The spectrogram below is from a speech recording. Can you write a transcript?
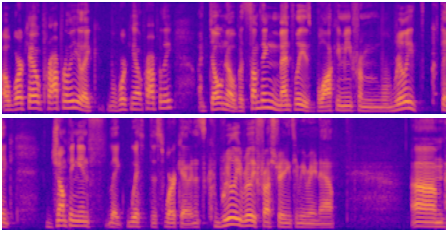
a workout properly like working out properly i don't know but something mentally is blocking me from really like jumping in like with this workout and it's really really frustrating to me right now um,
